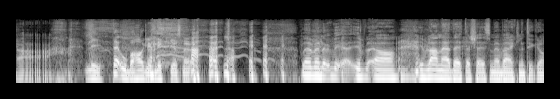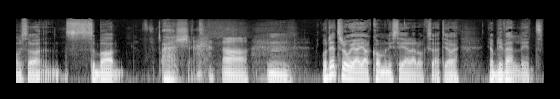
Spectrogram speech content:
ah. Lite obehaglig blick just nu. Nej, men, ja, ibland när jag dejtar tjejer som jag verkligen tycker om så, så bara, ah shit. ja. Mm. Och det tror jag jag kommunicerar också, att jag, jag blir väldigt,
